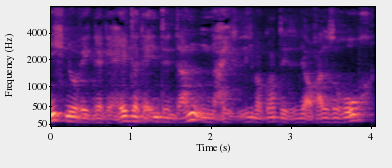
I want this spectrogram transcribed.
Nicht nur wegen der Gehälter der Intendanten, nein, lieber Gott, die sind ja auch alle so hoch,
